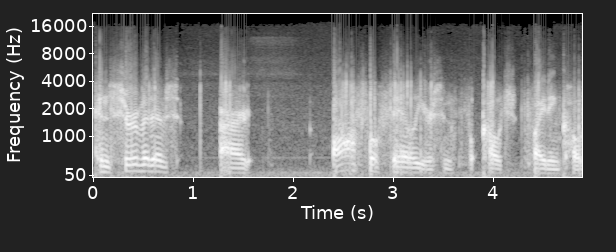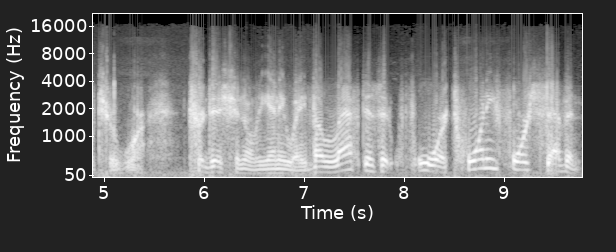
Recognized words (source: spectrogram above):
conservatives are awful failures in culture, fighting culture war, traditionally anyway. The left is at war 24 7.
